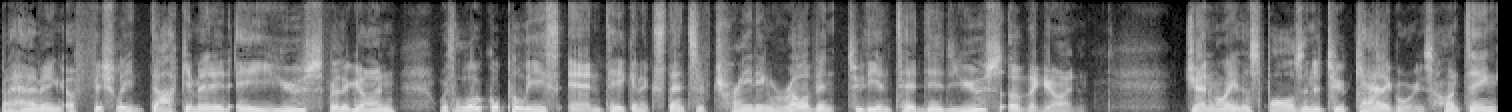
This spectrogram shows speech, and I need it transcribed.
by having officially documented a use for the gun with local police and taken extensive training relevant to the intended use of the gun. Generally, this falls into two categories hunting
